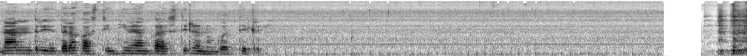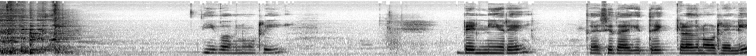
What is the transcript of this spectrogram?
ನಾನಂದ್ರೆ ಇದೇ ಥರ ಕಾಯಿಸ್ತೀನಿ ನೀವು ಹೆಂಗೆ ಕಾಯಿಸ್ತೀರಿ ನನಗೆ ಗೊತ್ತಿಲ್ಲ ರೀ ಇವಾಗ ನೋಡ್ರಿ, ಬೆಣ್ಣೀರೇ ಕಾಯಿಸಿದಾಗಿತ್ತು ಕೆಳಗೆ ನೋಡ್ರಿ ಅಲ್ಲಿ.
